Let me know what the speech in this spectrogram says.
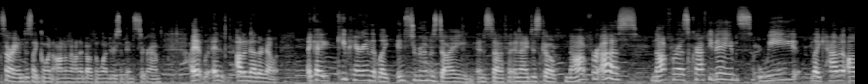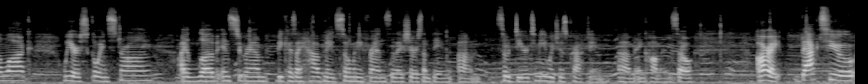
sorry, I'm just like going on and on about the wonders of Instagram. I, and on another note, like I keep hearing that like Instagram is dying and stuff. And I just go, not for us not for us crafty babes. We like have it on lock. We are going strong. I love Instagram because I have made so many friends that I share something um, so dear to me, which is crafting um, in common. So, all right, back to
